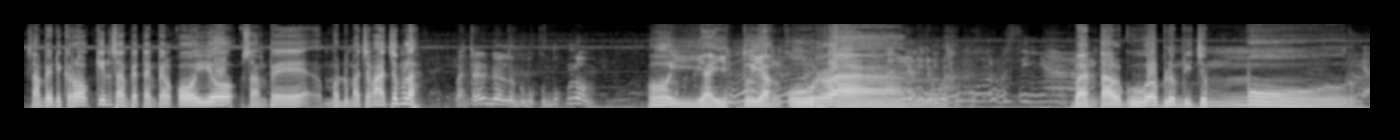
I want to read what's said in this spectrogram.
Sampai dikerokin, sampai tempel koyo, sampai macam-macam lah. Bantalnya udah lu gebuk-gebuk belum? Oh iya itu Jemur, yang jemur. kurang. Bantalnya dijemur. Bantal gua belum dijemur. Iya,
